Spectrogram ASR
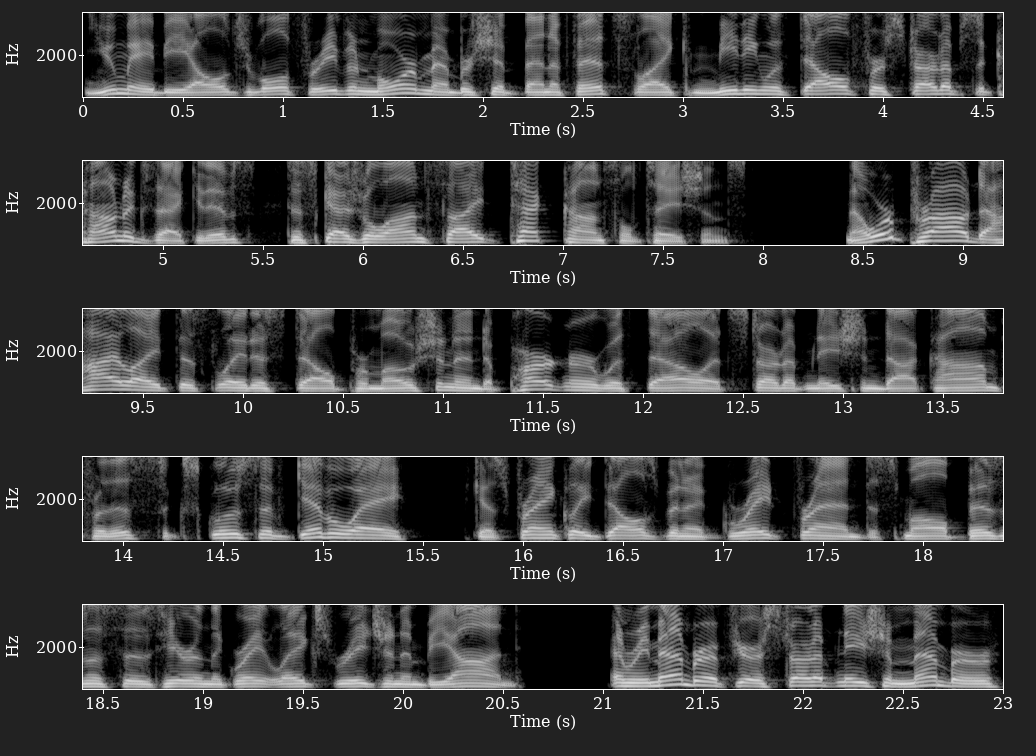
you may be eligible for even more membership benefits like meeting with Dell for Startups account executives to schedule on site tech consultations. Now, we're proud to highlight this latest Dell promotion and to partner with Dell at startupnation.com for this exclusive giveaway because, frankly, Dell's been a great friend to small businesses here in the Great Lakes region and beyond. And remember, if you're a Startup Nation member,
